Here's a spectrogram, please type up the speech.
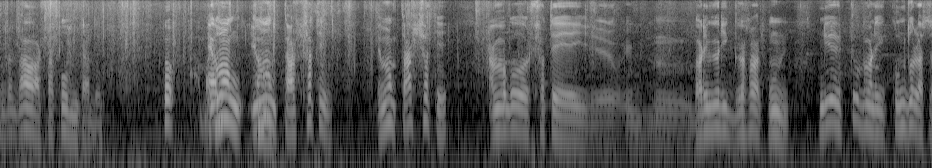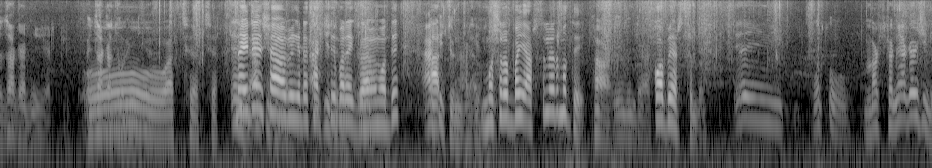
আমরা যাওয়া আসা কম তাদের। তো এবং এবং তার সাথে এবং তার সাথে আমাকে সাথে এই, উম, পারিবারিক ব্যাপার হুম নিয়ে একটু মানে কুন্দল আছে জায়গা নিয়ে আর আচ্ছা আচ্ছা। না এটা স্বাভাবিক এটা থাকতে পারে গ্রামের মধ্যে। আর কিছু না, মোশারফ ভাই আসছিল এর মধ্যে? হ্যাঁ। কবে আসছিল? এই কত? মাসখানে আগে ছিল।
